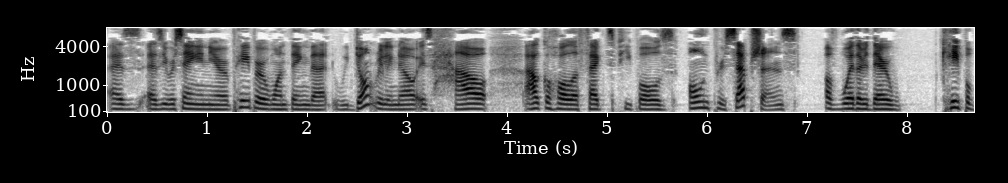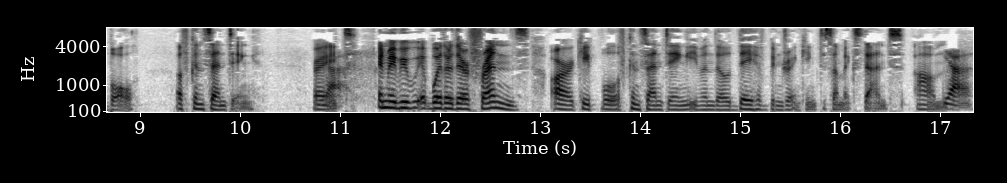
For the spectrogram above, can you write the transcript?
as as you were saying in your paper, one thing that we don't really know is how alcohol affects people's own perceptions of whether they're capable of consenting, right? Yeah. And maybe whether their friends are capable of consenting, even though they have been drinking to some extent. Um, Yes,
